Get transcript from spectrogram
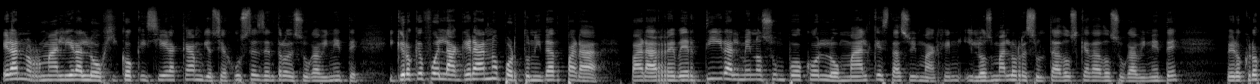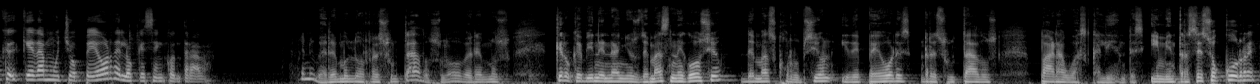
era normal y era lógico que hiciera cambios y ajustes dentro de su gabinete. Y creo que fue la gran oportunidad para, para revertir al menos un poco lo mal que está su imagen y los malos resultados que ha dado su gabinete. Pero creo que queda mucho peor de lo que se encontraba. Bueno, veremos los resultados, ¿no? Veremos, creo que vienen años de más negocio, de más corrupción y de peores resultados para Aguascalientes. Y mientras eso ocurre,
